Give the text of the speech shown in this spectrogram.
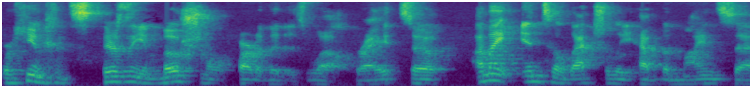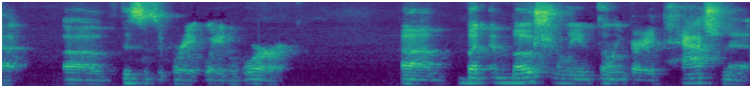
we're humans, there's the emotional part of it as well, right? So I might intellectually have the mindset of this is a great way to work. Um, but emotionally, I'm feeling very passionate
